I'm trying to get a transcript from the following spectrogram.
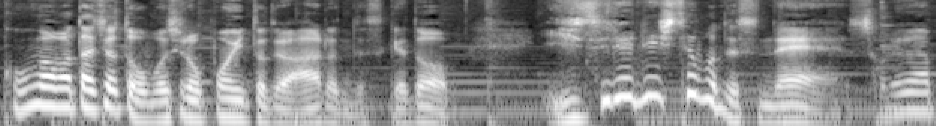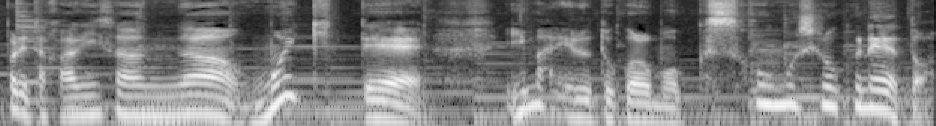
ここがまたちょっと面白いポイントではあるんですけど、いずれにしてもですね、それはやっぱり高木さんが思い切って、今いるところもクソ面白くねえと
